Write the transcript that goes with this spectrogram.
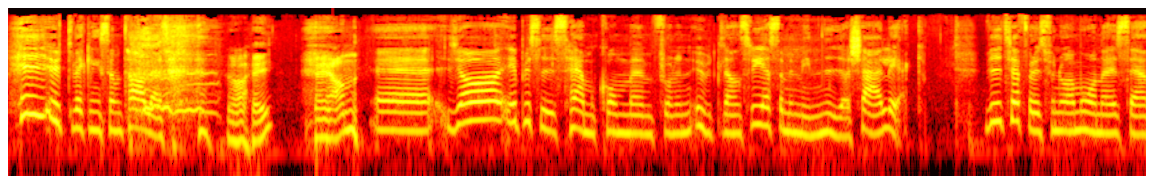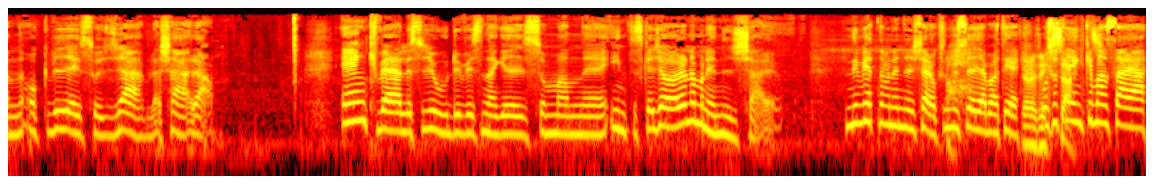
Hej utvecklingssamtalet! Ja, hej. Hej Ann. eh, jag är precis hemkommen från en utlandsresa med min nya kärlek. Vi träffades för några månader sedan och vi är så jävla kära. En kväll så gjorde vi såna grejer som man eh, inte ska göra när man är nykär. Ni vet när man är nykär också, nu säger jag bara till er. Och så exakt. tänker man så här,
